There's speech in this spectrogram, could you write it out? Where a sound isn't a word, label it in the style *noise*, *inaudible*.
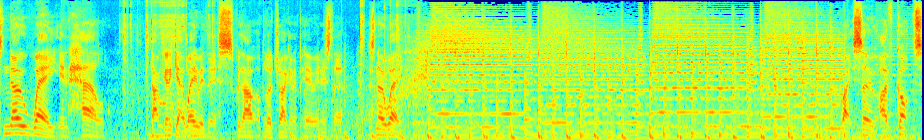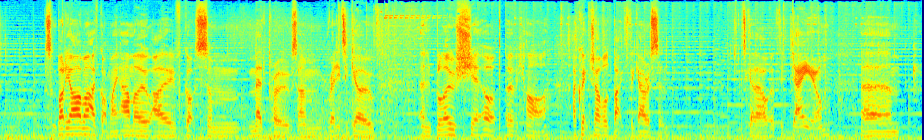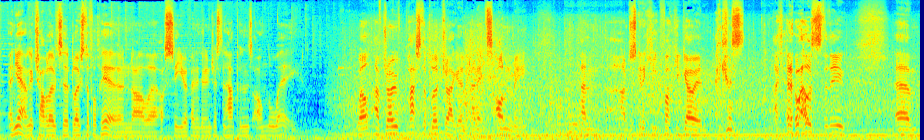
There's no way in hell that I'm going to get away with this without a blood dragon appearing, is there? There's no way. Right, so I've got some body armor, I've got my ammo, I've got some med probes, I'm ready to go and blow shit up over here. I quick travelled back to the garrison to get out of the dam. Um, and yeah, I'm going to travel over to blow stuff up here and I'll, uh, I'll see you if anything interesting happens on the way. Well, I've drove past the blood dragon and it's on me. And I'm just going to keep fucking going *laughs* because I don't know what else to do. Um,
